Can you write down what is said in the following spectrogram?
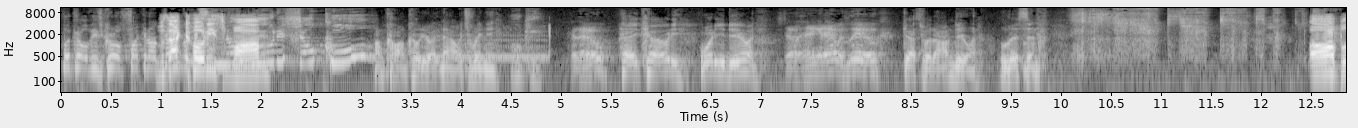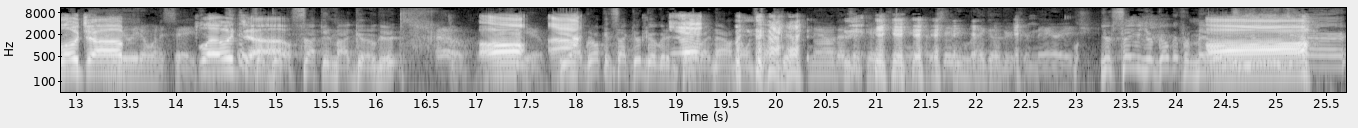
look at all these girls sucking our Was that Cody's No, mom? Dude, it's so cool. I'm calling Cody right now. It's ringing. Okay. Hello? Hey, Cody, what are you doing? Still hanging out with Luke. Guess what I'm doing? Listen. Oh, I blowjob. really don't want to say. It's a girl Blowjob. sucking my Go-Gurt. Oh, Oh, good. Yeah, ah. girl can suck your Go-Gurt if you right now. No one sucked it. No, that's okay. Junior. I'm saving my go-gurt for marriage. You're saving your Go-Gurt for marriage? Aw.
